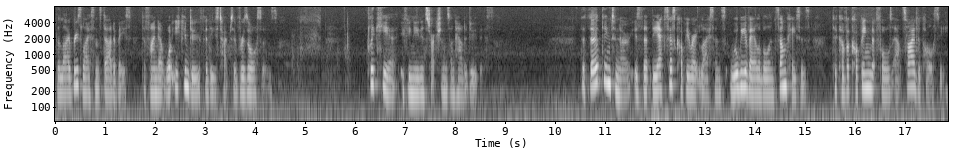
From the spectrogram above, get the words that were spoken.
the library's license database to find out what you can do for these types of resources. Click here if you need instructions on how to do this. The third thing to know is that the Access Copyright License will be available in some cases to cover copying that falls outside the policy.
